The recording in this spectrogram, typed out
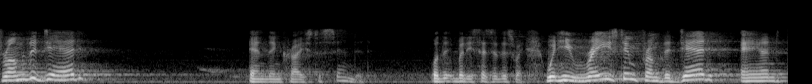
from the dead, and then Christ ascended. Well, but he says it this way. When he raised him from the dead and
